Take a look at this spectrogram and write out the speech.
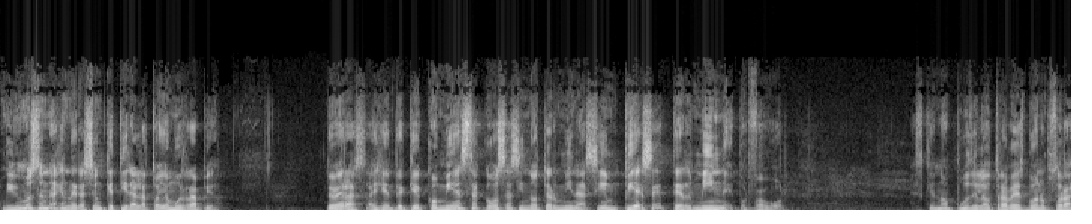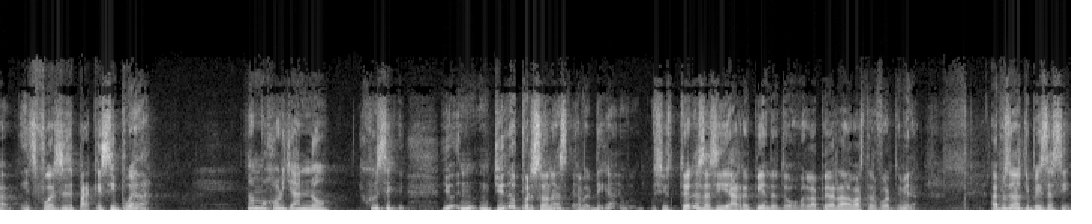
Vivimos en una generación que tira la toalla muy rápido. De veras, hay gente que comienza cosas y no termina. Si empiece, termine, por favor. Es que no pude la otra vez. Bueno, pues ahora esfuércese para que sí pueda. No, a lo mejor ya no. Yo, he oído personas, a ver, diga, si usted es así, arrepiéntete, la pedrada va a estar fuerte. Mira, hay personas que piensan así,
